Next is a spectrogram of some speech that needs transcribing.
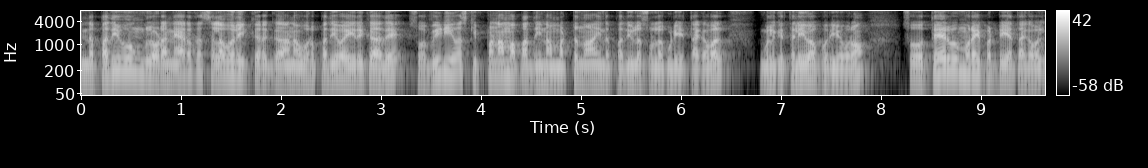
இந்த பதிவு உங்களோட நேரத்தை செலவழிக்கிறதுக்கான ஒரு பதிவாக இருக்காது. ஸோ வீடியோவை ஸ்கிப் பண்ணாமல் பார்த்தீங்கன்னா மட்டும்தான் இந்த பதிவில் சொல்லக்கூடிய தகவல் உங்களுக்கு தெளிவாக புரிய வரும். ஸோ தேர்வு முறை பற்றிய தகவல்.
